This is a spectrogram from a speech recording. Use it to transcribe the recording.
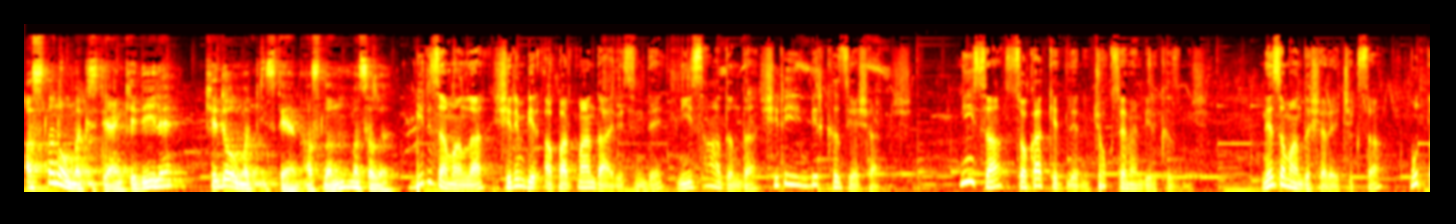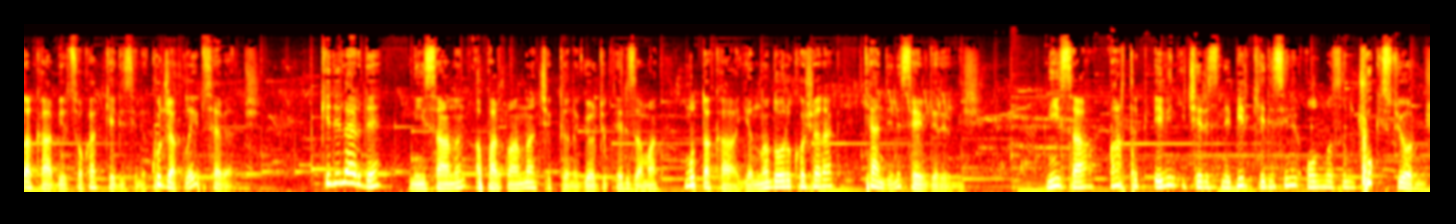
Aslan olmak isteyen kediyle kedi olmak isteyen aslanın masalı. Bir zamanlar şirin bir apartman dairesinde Nisa adında şirin bir kız yaşarmış. Nisa sokak kedilerini çok seven bir kızmış. Ne zaman dışarıya çıksa mutlaka bir sokak kedisini kucaklayıp severmiş. Kediler de Nisa'nın apartmandan çıktığını gördükleri zaman mutlaka yanına doğru koşarak kendini sevdirirmiş. Nisa artık evin içerisinde bir kedisinin olmasını çok istiyormuş.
